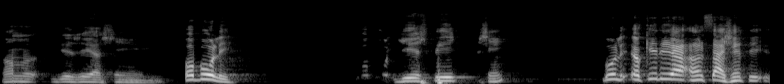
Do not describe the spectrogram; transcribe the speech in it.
vamos dizer assim. Ô, Bully. De espírito, sim. Bully, eu queria, antes da gente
